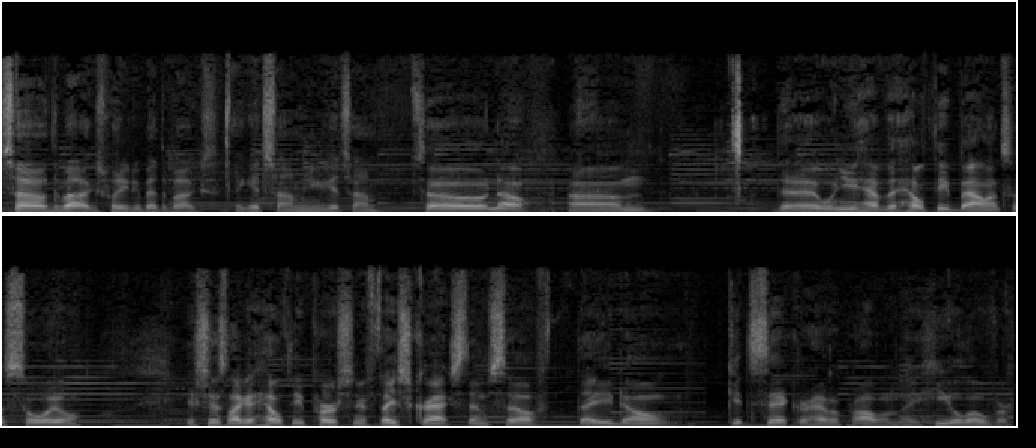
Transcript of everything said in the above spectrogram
So the bugs, what do you do about the bugs? They get some, you get some? So no, um, the when you have the healthy balance of soil, it's just like a healthy person. If they scratch themselves, they don't get sick or have a problem. They heal over.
